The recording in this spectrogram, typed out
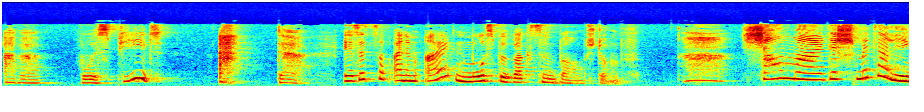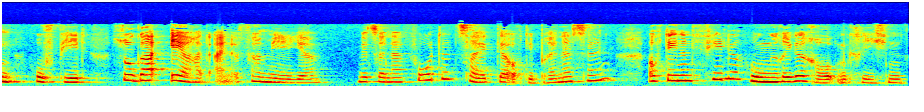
aber wo ist Piet? Ah, da, er sitzt auf einem alten, moosbewachsenen Baumstumpf. Schau mal, der Schmetterling, ruft Piet, sogar er hat eine Familie. Mit seiner Pfote zeigt er auf die Brennnesseln, auf denen viele hungrige Raupen kriechen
